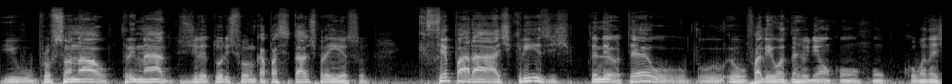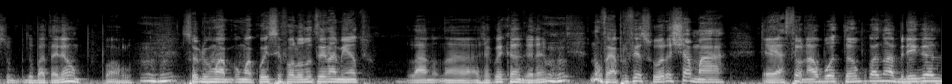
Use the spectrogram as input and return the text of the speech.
E o profissional treinado, que os diretores foram capacitados para isso, separar as crises, entendeu? Até o, o, eu falei ontem na reunião com, com o comandante do, do batalhão, Paulo, uhum. sobre uma, uma coisa que você falou no treinamento lá no, na Jacuecanga, né? Uhum. Não vai a professora chamar, é, acionar o botão por causa de uma briga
